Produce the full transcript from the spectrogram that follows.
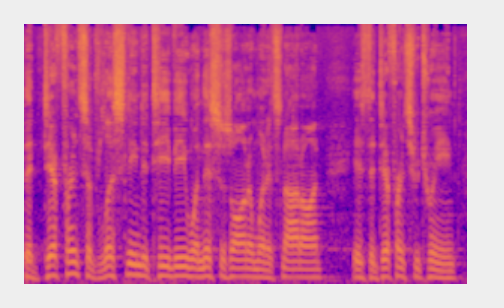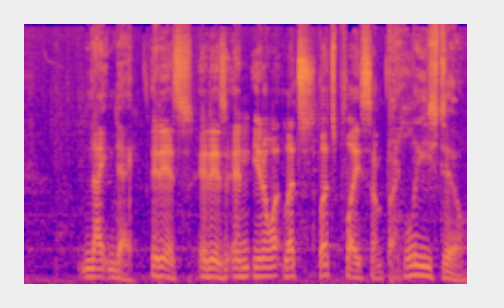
the difference of listening to TV when this is on and when it's not on, is the difference between night and day. It is. It is. And you know what? Let's let's play something. Please do.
